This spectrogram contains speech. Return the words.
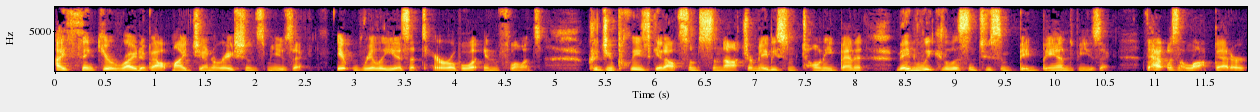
i think you're right about my generation's music it really is a terrible influence. Could you please get out some Sinatra, maybe some Tony Bennett? Maybe we could listen to some big band music. That was a lot better.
